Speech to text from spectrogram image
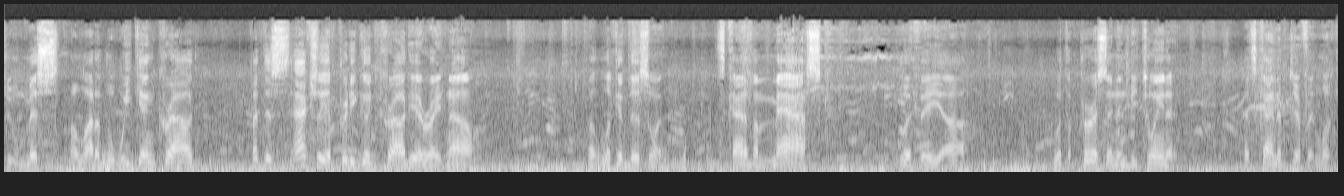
to miss a lot of the weekend crowd, but there's actually a pretty good crowd here right now. Oh, look at this one. It's kind of a mask with a uh, with a person in between it. That's kind of different looking.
